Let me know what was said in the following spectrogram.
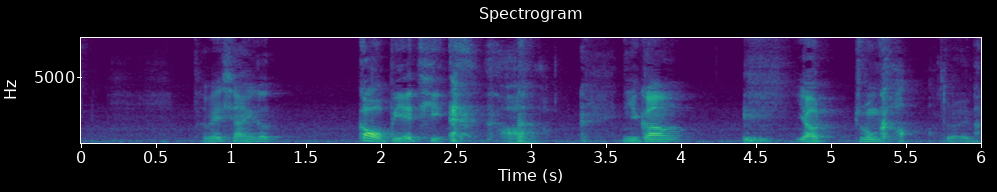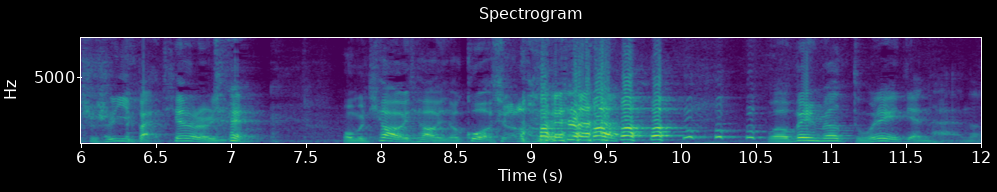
特别像一个告别帖。啊，你刚 要中考，对，只是一百天而已，我们跳一跳也就过去了。我为什么要读这个电台呢？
